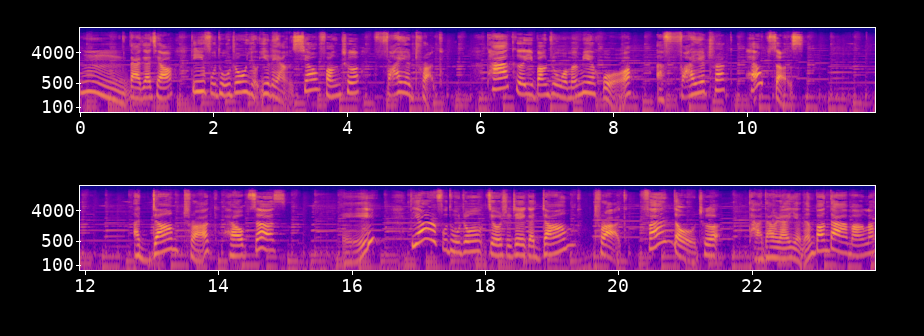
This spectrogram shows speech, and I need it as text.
嗯，大家瞧，第一幅图中有一辆消防车 fire truck，它可以帮助我们灭火。A fire truck helps us. A dump truck helps us. 哎，第二幅图中就是这个 dump truck 翻斗车，它当然也能帮大忙了。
